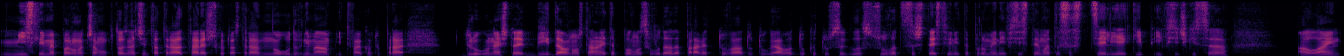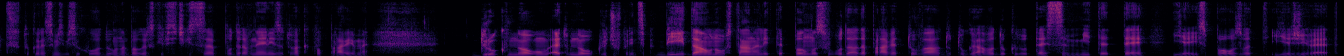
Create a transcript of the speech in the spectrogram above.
мислиме първоначално по този начин, това, трябва, това е нещо, с което аз трябва много да внимавам и това е което правя. Друго нещо е, бих дал на останалите пълна свобода да правят това до тогава, докато съгласуват съществените промени в системата с целия екип и всички са aligned. Тук не съм измислил хубава дума на български. Всички са подравнени за това какво правиме. Друг много, ето много ключов принцип. Би дал на останалите пълна свобода да правят това до тогава, докато те самите те я използват и я живеят.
